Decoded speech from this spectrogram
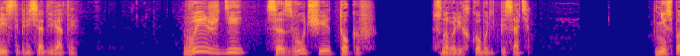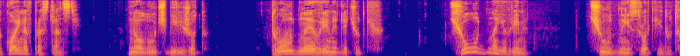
359. Выжди созвучие токов. Снова легко будет писать. Неспокойно в пространстве, но луч бережет. Трудное время для чутких. Чудное время. Чудные сроки идут.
